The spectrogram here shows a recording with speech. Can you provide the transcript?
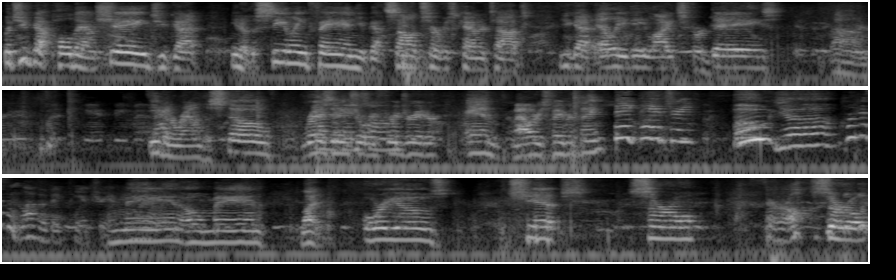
But you've got pull down shades, you've got, you know, the ceiling fan, you've got solid surface countertops, you got LED lights for days, um, even around the stove, residential Residential. refrigerator, and Mallory's favorite thing, Big pantry. Booyah! Who doesn't love a big pantry? I mean. Man, oh man, like Oreos, chips, Searle, Cyril. Searle.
